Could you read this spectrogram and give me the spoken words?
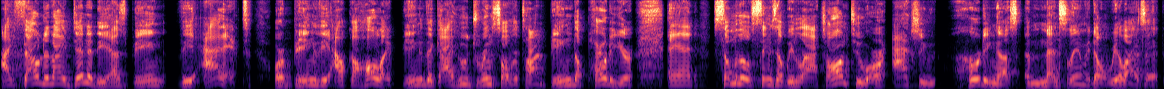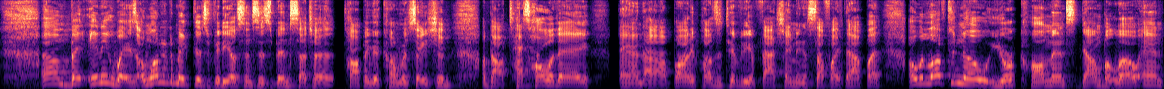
I found an identity as being the addict or being the alcoholic, being the guy who drinks all the time, being the partier. And some of those things that we latch onto are actually hurting us immensely and we don't realize it. Um, but anyways, I wanted to make this video since it's been such a topic of conversation about Tess Holliday and uh, body positivity and fat shaming and stuff like that, but I would love to know your comments down below and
